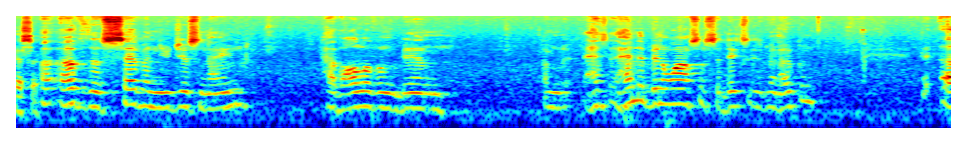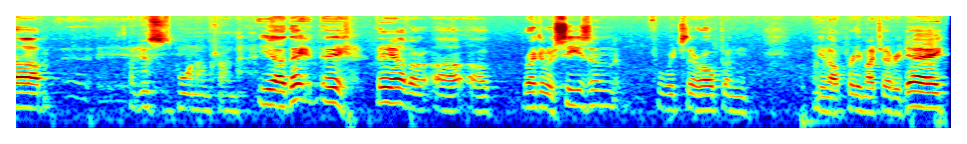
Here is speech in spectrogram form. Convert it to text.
yes, sir. Uh, Of the seven you just named, have all of them been, I mean, has, hadn't it been a while since the Dixie's been open? Um, I guess is the point I'm trying to, Yeah, they, they, they have a, a, a regular season for which they're open, you know, pretty much every day.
